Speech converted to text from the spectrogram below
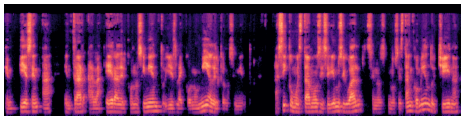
empiecen a entrar a la era del conocimiento, y es la economía del conocimiento. Así como estamos y seguimos igual, se nos, nos están comiendo. China,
